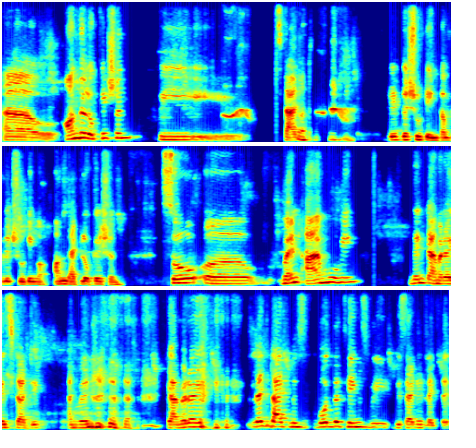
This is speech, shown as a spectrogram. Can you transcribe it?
uh, on the location we started did the shooting complete shooting on that location. So uh, when i'm moving then camera is static. And when camera like that means both the things we decided like that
